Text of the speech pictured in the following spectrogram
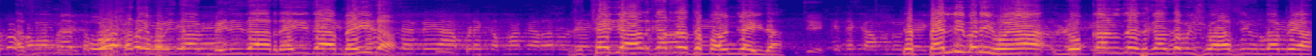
ਅਸੀਂ ਇਹਨਾਂ ਕੋਲ ਖੜੇ ਹੋਈਦਾ ਮਿਲੀਦਾ ਰਹੀਦਾ ਬਹੀਦਾ। ਜਿੱਥੇ ਯਾਦ ਕਰਦੇ ਉੱਥੇ ਪਹੁੰਚ ਜਾਈਦਾ। ਤੇ ਪਹਿਲੀ ਵਾਰੀ ਹੋਇਆ ਲੋਕਾਂ ਨੂੰ ਤਾਂ ਇਸ ਗੱਲ ਦਾ ਵਿਸ਼ਵਾਸ ਨਹੀਂ ਹੁੰਦਾ ਪਿਆ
